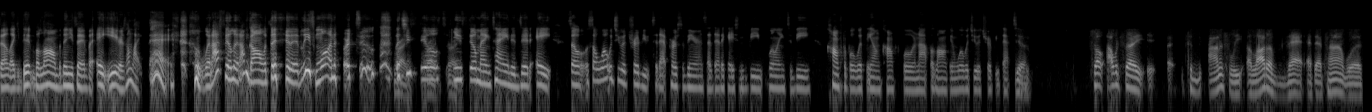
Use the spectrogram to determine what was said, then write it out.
felt like you didn't belong, but then you said, but eight years. I'm like, dang, when I feel it, I'm gone within at least one or two. But right, you still right, right. you still maintained and did eight. So so what would you attribute to that perseverance, that dedication to be willing to be comfortable with the uncomfortable or not belonging? What would you attribute that to? Yeah. So I would say uh, to honestly, a lot of that at that time was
